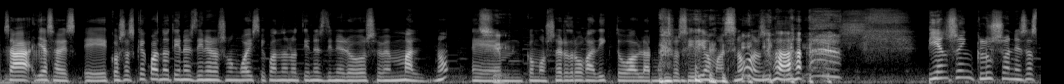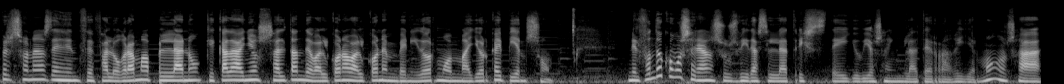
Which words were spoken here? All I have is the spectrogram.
O sea, ya sabes, eh, cosas que cuando tienes dinero son guays y cuando no tienes dinero se ven mal, ¿no? Eh, Sí. Como ser drogadicto o hablar muchos idiomas, ¿no? O sea, Pienso incluso en esas personas de encefalograma plano que cada año saltan de balcón a balcón en Benidorm o en Mallorca y pienso, en el fondo, ¿cómo serán sus vidas en la triste y lluviosa Inglaterra, Guillermo? O sea,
